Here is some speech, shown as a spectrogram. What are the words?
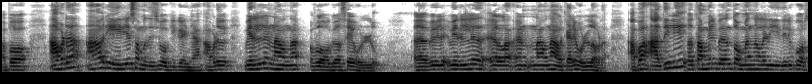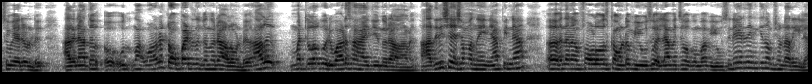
അപ്പോൾ അവിടെ ആ ഒരു ഏരിയയെ സംബന്ധിച്ച് നോക്കിക്കഴിഞ്ഞാൽ അവിടെ വിരലിലുണ്ടാവുന്ന വ്ളോഗേഴ്സേ ഉള്ളൂ. വിരലിൽ എണ്ണാവുന്ന ആൾക്കാരെ ഉള്ളു അവിടെ. അപ്പൊ അതിൽ തമ്മിൽ ഭേദം തൊമ്മ എന്നുള്ള രീതിയിൽ കുറച്ച് പേരുണ്ട്. അതിനകത്ത് വളരെ ടോപ്പായിട്ട് നിൽക്കുന്ന ഒരാളുണ്ട്. ആൾ മറ്റുള്ളവർക്ക് ഒരുപാട് സഹായം ചെയ്യുന്ന ഒരാളാണ്. അതിനുശേഷം വന്നു കഴിഞ്ഞാൽ പിന്നെ എന്താണ് ഫോളോവേഴ്സ് കൗണ്ടും വ്യൂസും എല്ലാം വെച്ച് നോക്കുമ്പോൾ വ്യൂസിന്റെ കാര്യത്തിൽ എനിക്ക് സംശയം അറിയില്ല.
